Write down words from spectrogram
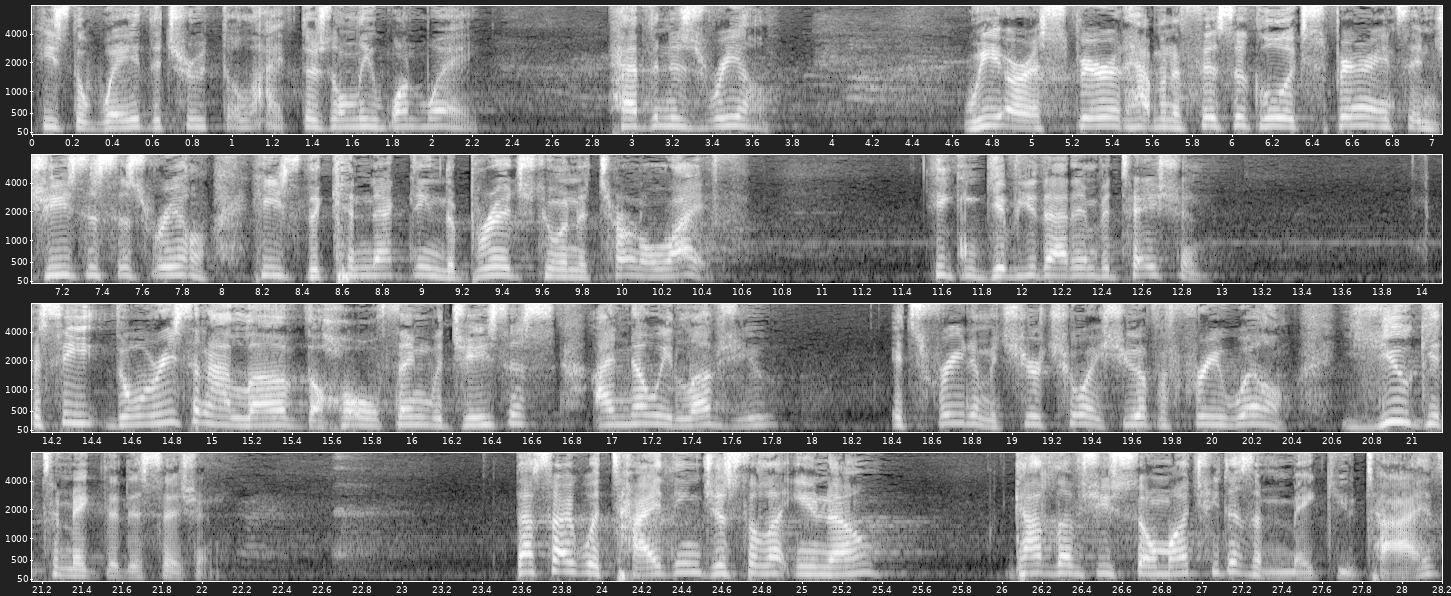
He's the way, the truth, the life. There's only one way. Heaven is real. We are a spirit having a physical experience, and Jesus is real. He's the connecting, the bridge to an eternal life. He can give you that invitation. But see, the reason I love the whole thing with Jesus, I know He loves you. It's freedom, it's your choice. You have a free will. You get to make the decision. That's why with tithing, just to let you know, God loves you so much, He doesn't make you tithe.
